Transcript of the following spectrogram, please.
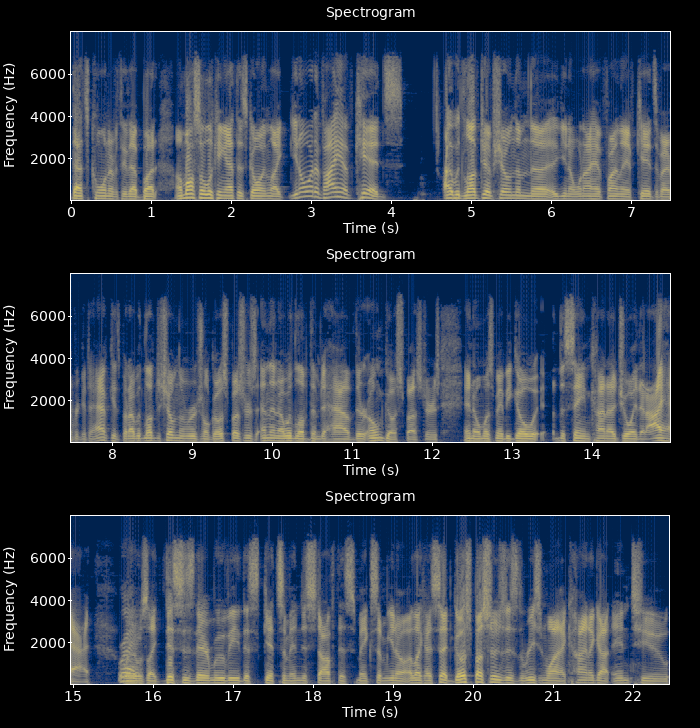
that's cool and everything like that. But I'm also looking at this going like, you know what? If I have kids, I would love to have shown them the, you know, when I have finally have kids, if I ever get to have kids, but I would love to show them the original Ghostbusters, and then I would love them to have their own Ghostbusters and almost maybe go the same kind of joy that I had, where it was like, this is their movie, this gets them into stuff, this makes them, you know, like I said, Ghostbusters is the reason why I kind of got into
